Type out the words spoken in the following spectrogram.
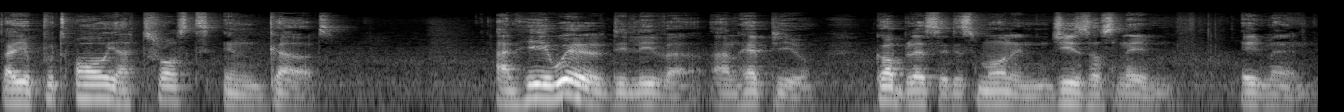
that you put all your trust in God and He will deliver and help you. God bless you this morning in Jesus' name. Amen.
